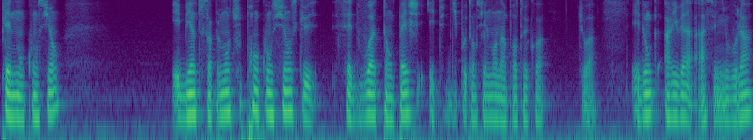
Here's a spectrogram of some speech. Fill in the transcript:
pleinement conscient, eh bien, tout simplement, tu prends conscience que cette voix t'empêche et te dit potentiellement n'importe quoi. Tu vois. Et donc, arriver à, ce niveau-là,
